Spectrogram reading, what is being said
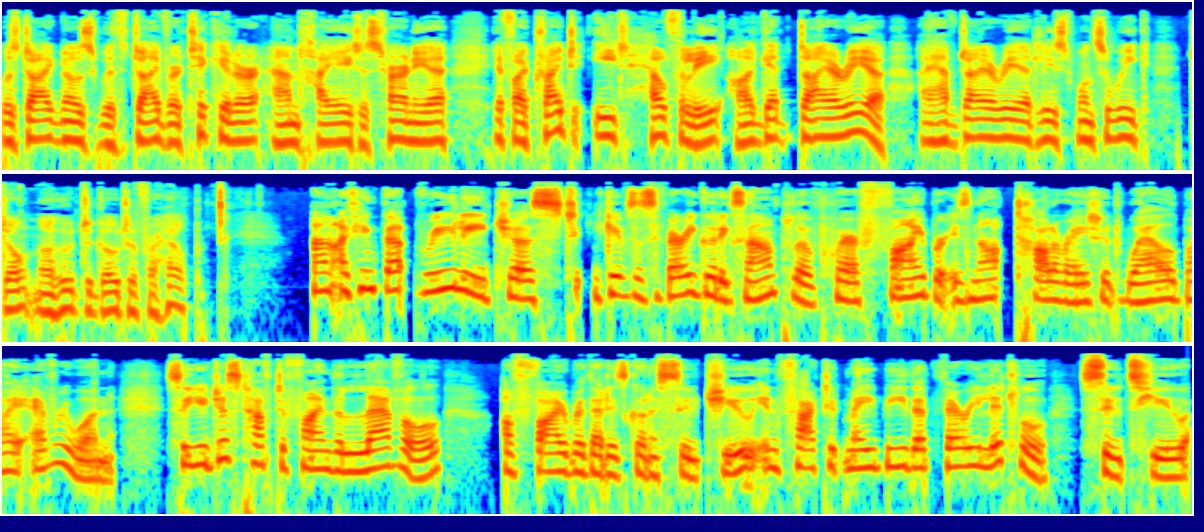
was diagnosed with diverticular and hiatus hernia. If I try to eat healthily, I'll get diarrhea. I have diarrhea at least once a week. Don't know who to go to for help. And I think that really just gives us a very good example of where fibre is not tolerated well by everyone. So you just have to find the level of fibre that is going to suit you. In fact, it may be that very little suits you.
